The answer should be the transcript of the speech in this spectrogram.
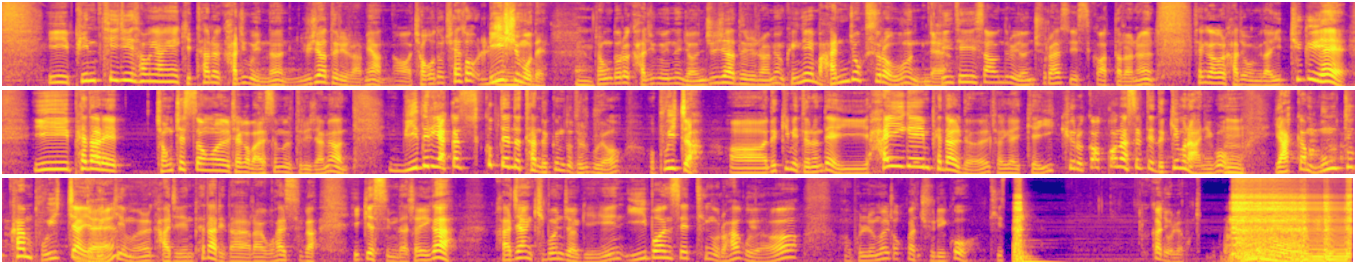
이 빈티지 성향의 기타를 가지고 있는 유저들이라면 어, 적어도 최소 리슈 음. 모델 음. 정도를 가지고 있는 연주자들이라면 굉장히 만족스러운 네. 빈티지 사운드를 연출을 할수 있을 것 같다라는 생각을 가져옵니다. 이 특유의 이 페달의 정체성을 제가 말씀을 드리자면 middle이 약간 scoop된 듯한 느낌도 들고요. 어, V자 어, 느낌이 드는데 이 high gain 페달들 저희가 이렇게 EQ를 꺾어놨을 때 느낌은 아니고 음. 약간 뭉툭한 V자의 네. 느낌을 가진 페달이다라고 할 수가 있겠습니다. 저희가 가장 기본적인 2번 세팅으로 하고요. 어, 볼륨을 조금만 줄이고 디... 끝까지 올려볼게요.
